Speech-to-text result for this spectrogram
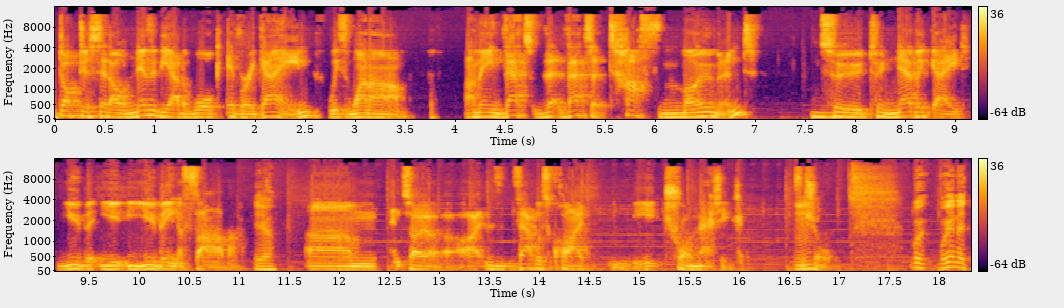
Doctor said I'll never be able to walk ever again with one arm. I mean, that's that, that's a tough moment mm. to to navigate you, but you you being a father. Yeah. Um, and so I, that was quite traumatic for mm. sure. We're, we're going to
